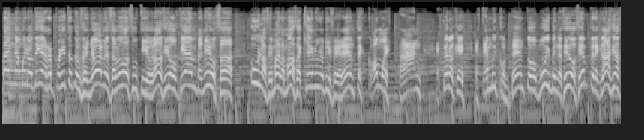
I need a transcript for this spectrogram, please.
Vengan, buenos días, repollitos del Señor. Les saluda su tío Horacio. Bienvenidos a una semana más aquí en Niños Diferentes. ¿Cómo están? Espero que estén muy contentos, muy bendecidos siempre. Gracias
